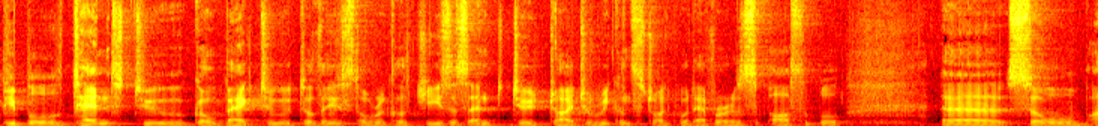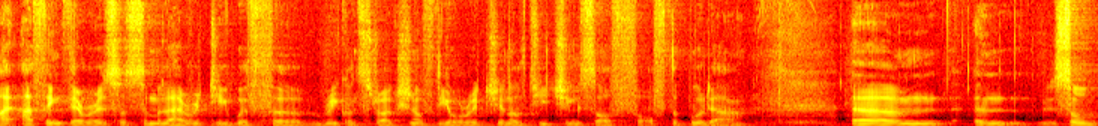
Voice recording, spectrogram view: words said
people tend to go back to, to the historical Jesus and to try to reconstruct whatever is possible. Uh, so I, I, think there is a similarity with the reconstruction of the original teachings of, of the Buddha. Um, and so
